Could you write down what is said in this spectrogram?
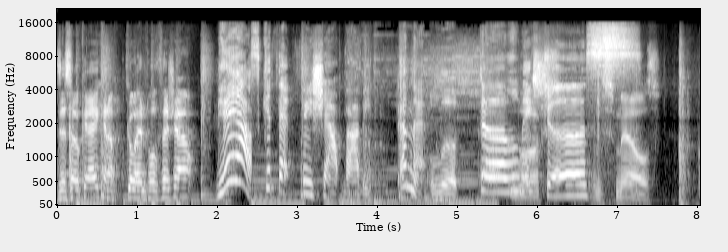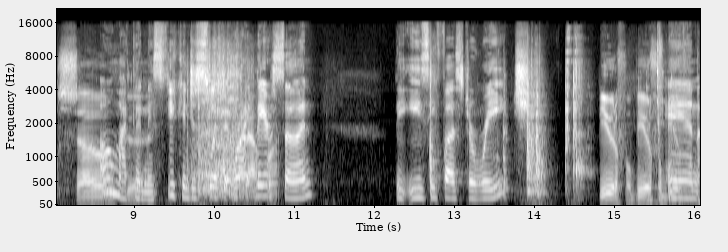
Is this okay? Can I go ahead and pull the fish out? Yeah, let's get that fish out, Bobby. Doesn't that look Looks delicious? and smells so. Oh my good. goodness, you can just slip it Right right, there, front. son. Be easy for us to reach. Beautiful, beautiful, beautiful. And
